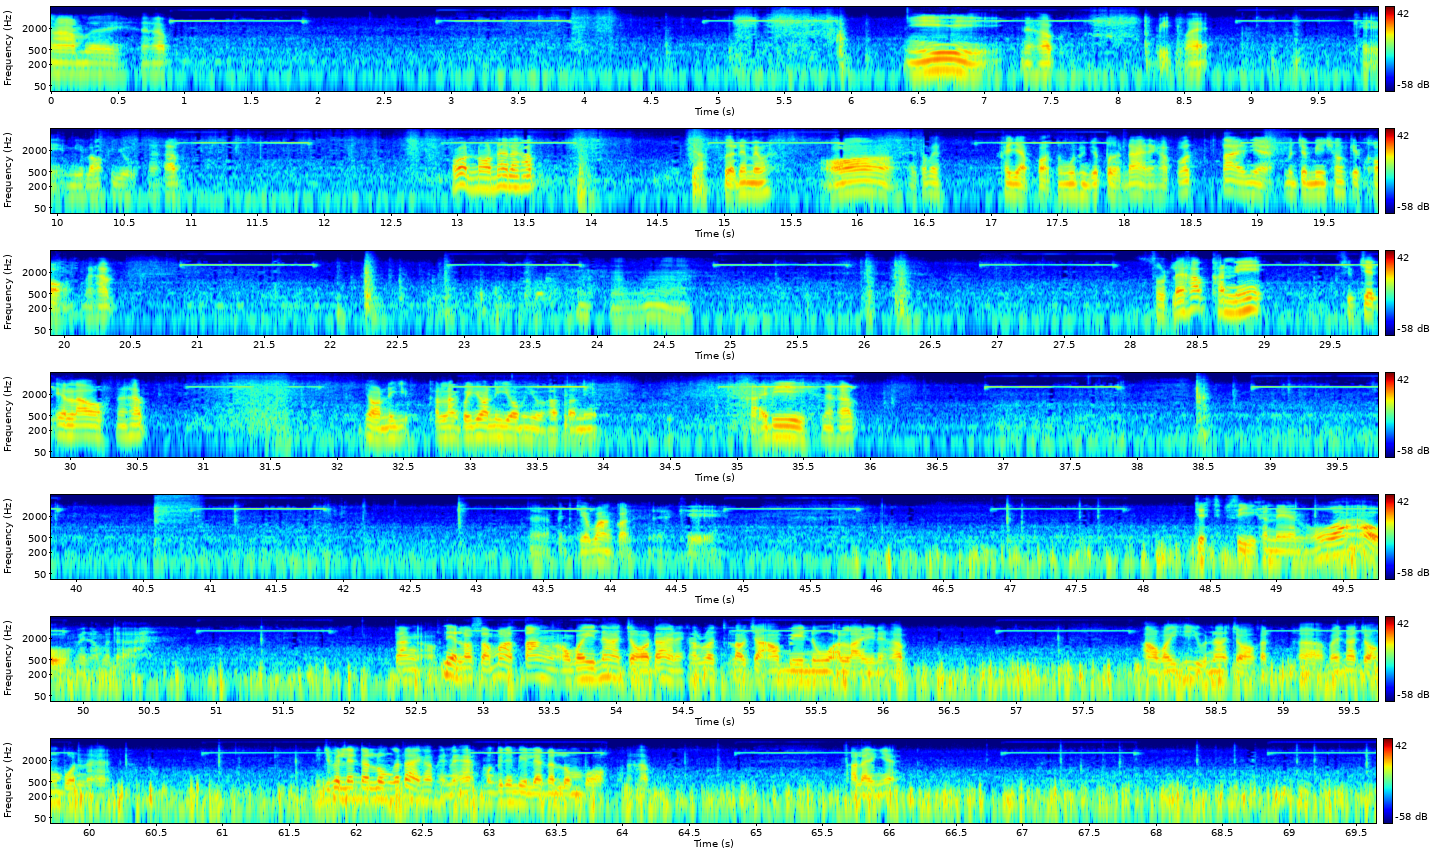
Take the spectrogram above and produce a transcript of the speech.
งามเลยนะครับ นี่นะครับ ปิดไว้ โอเค มีล็อกอยู่นะครับ ก็นอนได้แล้วครับจะเปิดได้ไหมวะอ๋อเดี๋ยวต้องไปขยับก่อนตรงนู้นถึงจะเปิดได้นะครับ เพราะใต้เนี่ยมันจะมีช่องเก็บของนะครับสุดแล้วครับ คันนี้ 17 เอเรานะครับยอดนิยกำลังไปยอดนิยมอยู่ครับ ตอนนี้ ขายดีนะครับ อ่าเป็นเกียร์ว่างก่อนโอเคเจ็ดสิบี่คะแนน ว้าว ไม่ธรรมดา ตั้งเนี่ยเราสามารถตั้งเอาไว้หน้าจอได้นะครับ เราเราจะเอาเมนูอะไรนะครับ เอาไว้ที่อยู่หน้าจอกันอ่าไว้หน้าจอข้างบนนะฮะนี่จะเป็นแรงดันลมก็ได้ครับเห็นไหมฮะมันก็จะมีแรงดันลมบอกนะครับ อะไรเงี้ย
